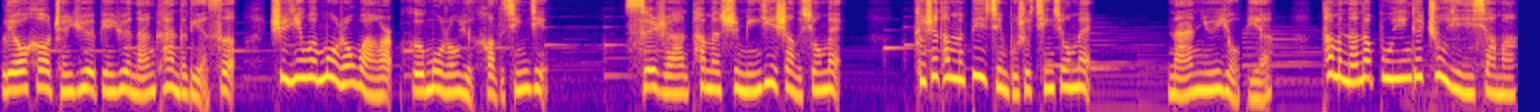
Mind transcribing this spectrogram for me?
刘浩辰越变越难看的脸色，是因为慕容婉儿和慕容允浩的亲近。虽然他们是名义上的兄妹，可是他们毕竟不是亲兄妹，男女有别，他们难道不应该注意一下吗？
